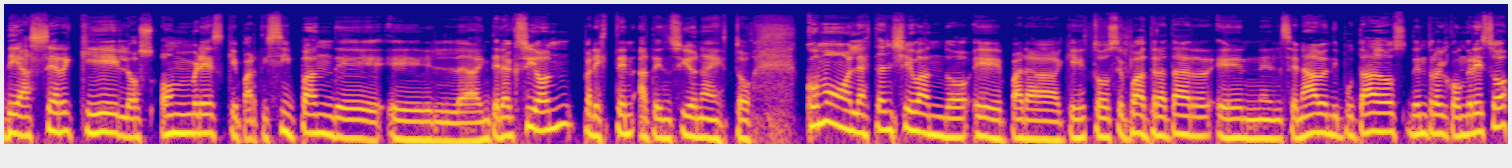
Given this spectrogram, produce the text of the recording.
de hacer que los hombres que participan de eh, la interacción presten atención a esto. ¿Cómo la están llevando eh, para que esto se pueda tratar en el Senado, en diputados, dentro del Congreso,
